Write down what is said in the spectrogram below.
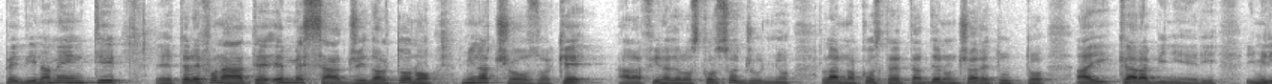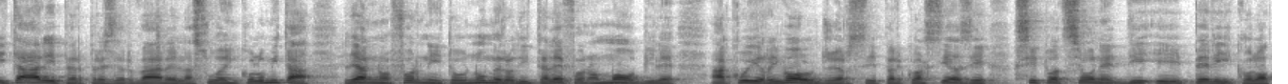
pedinamenti, eh, telefonate e messaggi dal tono minaccioso che alla fine dello scorso giugno l'hanno costretta a denunciare tutto ai carabinieri. I militari, per preservare la sua incolumità, le hanno fornito un numero di telefono mobile a cui rivolgersi per qualsiasi situazione di pericolo.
